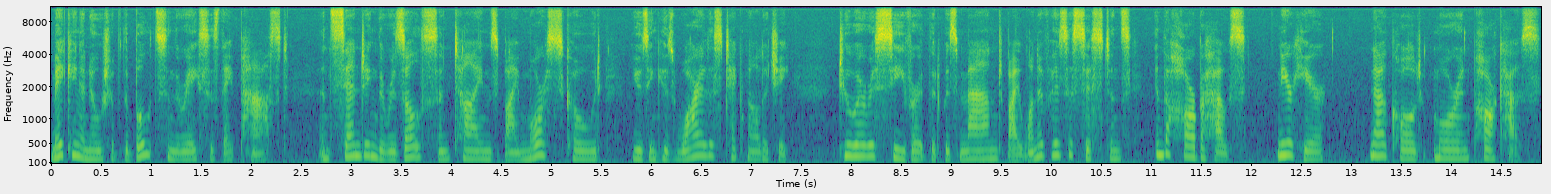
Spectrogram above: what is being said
making a note of the boats in the race as they passed, and sending the results and times by Morse code using his wireless technology to a receiver that was manned by one of his assistants in the Harbour House near here, now called Moran Park House.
